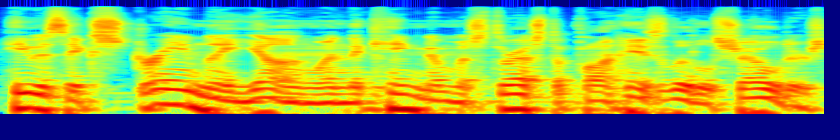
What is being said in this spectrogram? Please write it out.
He was extremely young when the kingdom was thrust upon his little shoulders.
